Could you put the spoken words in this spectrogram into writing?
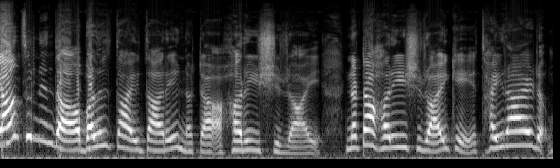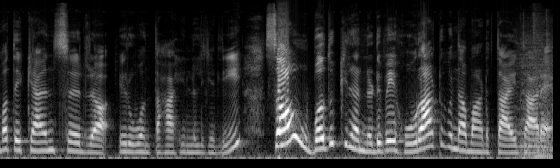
ಕ್ಯಾನ್ಸರ್ನಿಂದ ಬಳಲ್ತಾ ಇದ್ದಾರೆ ನಟ ಹರೀಶ್ ರಾಯ್. ನಟ ಹರೀಶ್ ರಾಯ್ಗೆ ಥೈರಾಯ್ಡ್ ಮತ್ತು ಕ್ಯಾನ್ಸರ್ ಇರುವಂತಹ ಹಿನ್ನೆಲೆಯಲ್ಲಿ ಸಾವು ಬದುಕಿನ ನಡುವೆ ಹೋರಾಟವನ್ನ ಮಾಡುತ್ತಾ ಇದ್ದಾರೆ.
